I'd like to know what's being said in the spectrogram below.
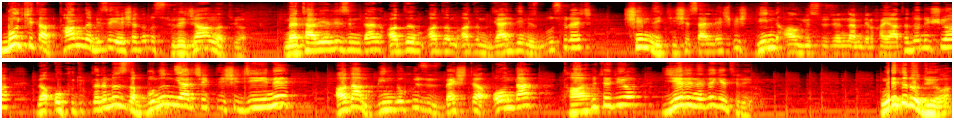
Bu kitap tam da bize yaşadığımız süreci anlatıyor. materyalizmden adım adım adım geldiğimiz bu süreç şimdi kişiselleşmiş din algısı üzerinden bir hayata dönüşüyor ve okuduklarımız da bunun gerçekleşeceğini adam 1905'te 10'da taahhüt ediyor, yerine de getiriyor. Nedir o diyor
